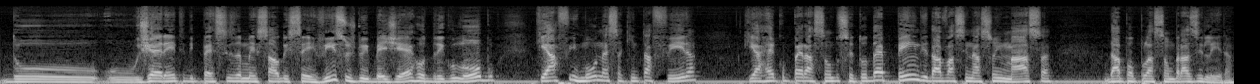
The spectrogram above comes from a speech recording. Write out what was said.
do gerente de pesquisa mensal de serviços do IBGE, Rodrigo Lobo, que afirmou nessa quinta-feira que a recuperação do setor depende da vacinação em massa da população brasileira.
